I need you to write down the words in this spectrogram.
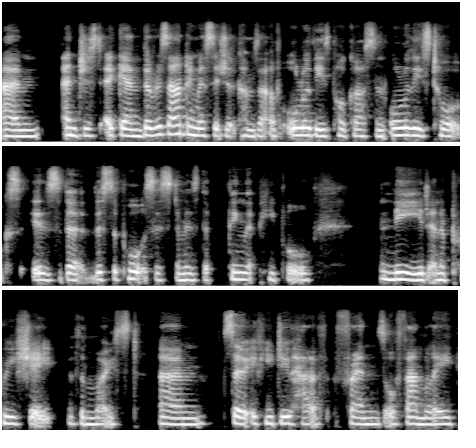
Um, and just again the resounding message that comes out of all of these podcasts and all of these talks is that the support system is the thing that people need and appreciate the most. Um, so if you do have friends or family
